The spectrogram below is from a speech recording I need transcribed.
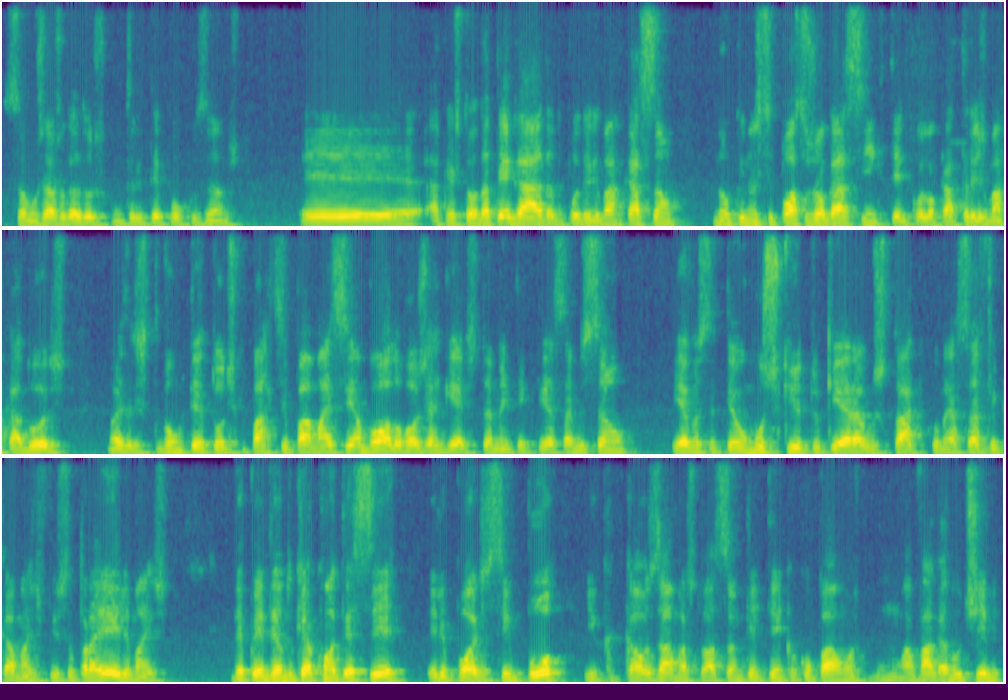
são já jogadores com 30 e poucos anos é, a questão da pegada, do poder de marcação. Não que não se possa jogar assim, que tem que colocar três marcadores, mas eles vão ter todos que participar mais sem a bola. O Roger Guedes também tem que ter essa missão. E aí você tem o Mosquito, que era o destaque, começa a ficar mais difícil para ele, mas dependendo do que acontecer, ele pode se impor e causar uma situação que ele tem que ocupar uma, uma vaga no time.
